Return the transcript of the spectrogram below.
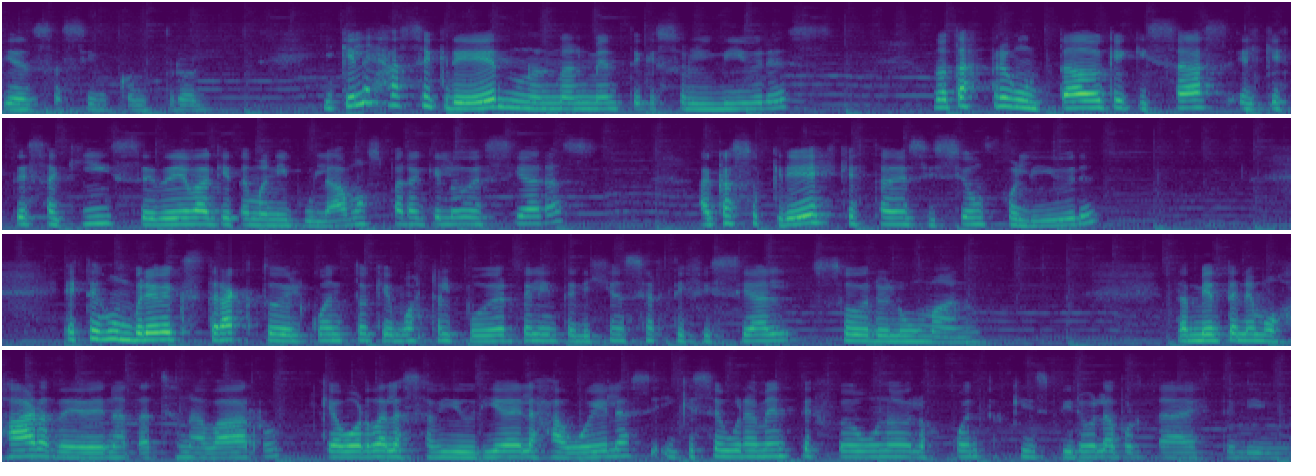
piensa sin control. ¿Y qué les hace creer normalmente que son libres? ¿No te has preguntado que quizás el que estés aquí se deba a que te manipulamos para que lo desearas? ¿Acaso crees que esta decisión fue libre? Este es un breve extracto del cuento que muestra el poder de la inteligencia artificial sobre lo humano. También tenemos Arde de Natacha Navarro, que aborda la sabiduría de las abuelas y que seguramente fue uno de los cuentos que inspiró la portada de este libro.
